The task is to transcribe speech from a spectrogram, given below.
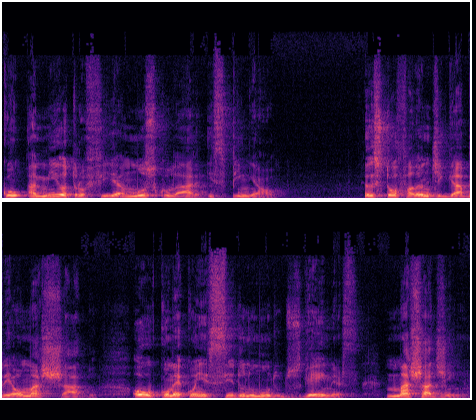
com amiotrofia muscular espinhal. Eu estou falando de Gabriel Machado, ou como é conhecido no mundo dos gamers, Machadinho.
